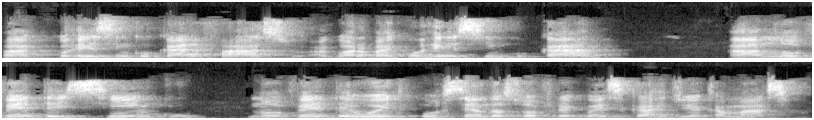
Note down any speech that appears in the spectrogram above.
ah, correr 5K é fácil. Agora, vai correr 5K a 95, 98% da sua frequência cardíaca máxima.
